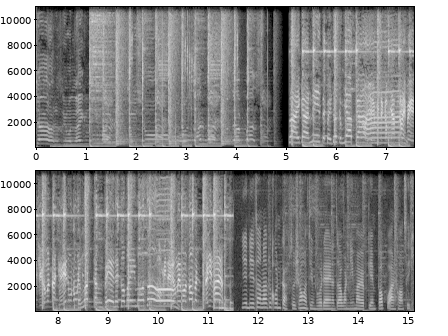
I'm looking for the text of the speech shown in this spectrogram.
รายการนี้แต่ไปด้วยกำยับกัน ยินดีต้อนรับทุกคนกลับสู่ช่องของทีมโพแดงนะจ๊ะ วันนี้มากับเกมป๊อปหวานของ CQ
